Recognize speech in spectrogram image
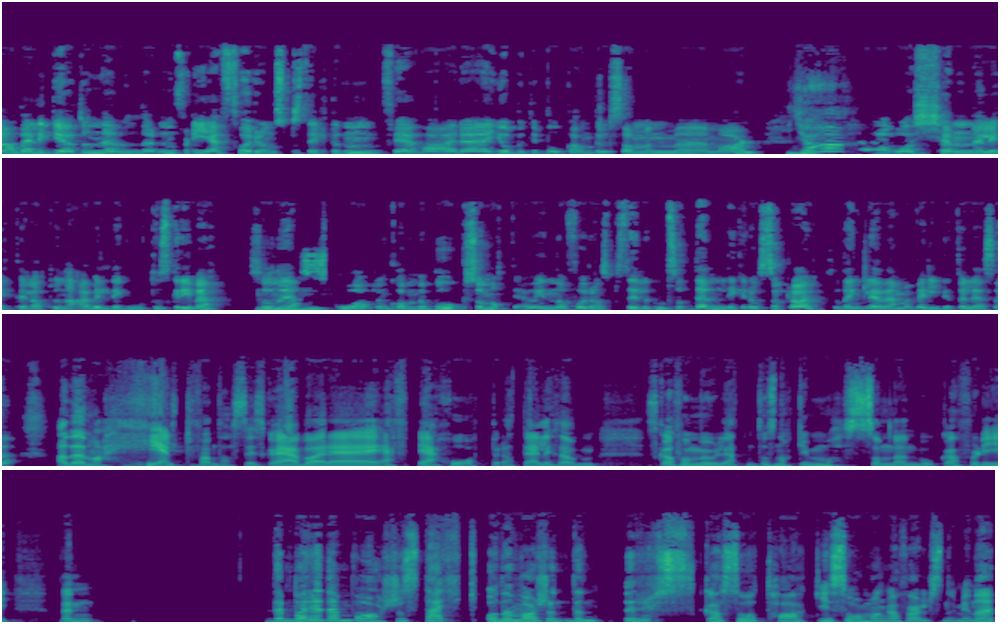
Ja, det er litt gøy at du nevner den, fordi jeg forhåndsbestilte den. For jeg har eh, jobbet i bokhandel sammen med Maren, ja. Eh, og kjenner litt til at hun er veldig god til å skrive. Så når jeg mhm. så at hun kom med bok, så måtte jeg jo inn og forhåndsbestille den. Så den ligger også klar. Så den gleder jeg meg veldig til å lese. Ja, den var helt fantastisk, og jeg bare Jeg, jeg håper at jeg liksom skal få muligheten til å snakke masse om den boka, fordi den den, bare, den var så sterk, og den, var så, den røska så tak i så mange av følelsene mine.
